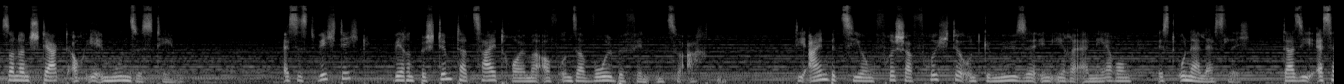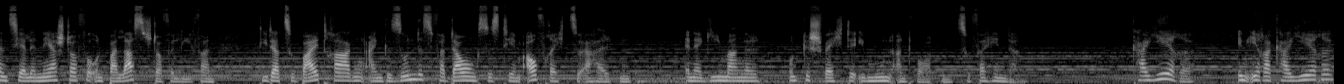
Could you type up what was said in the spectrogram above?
sondern stärkt auch Ihr Immunsystem. Es ist wichtig, während bestimmter Zeiträume auf unser Wohlbefinden zu achten. Die Einbeziehung frischer Früchte und Gemüse in Ihre Ernährung ist unerlässlich, da sie essentielle Nährstoffe und Ballaststoffe liefern, die dazu beitragen, ein gesundes Verdauungssystem aufrechtzuerhalten, Energiemangel und geschwächte Immunantworten zu verhindern. Karriere. In Ihrer Karriere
